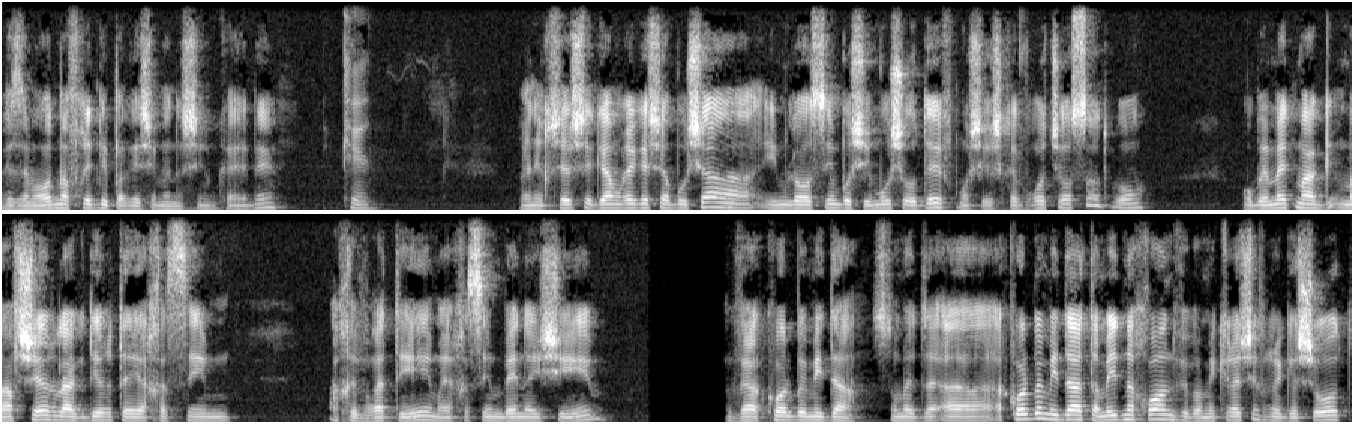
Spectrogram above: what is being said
וזה מאוד מפחיד להיפגש עם אנשים כאלה. כן. ואני חושב שגם רגש הבושה, אם לא עושים בו שימוש עודף, כמו שיש חברות שעושות בו, הוא באמת מאפשר להגדיר את היחסים החברתיים, היחסים בין האישיים, והכל במידה. זאת אומרת, הכל במידה תמיד נכון, ובמקרה של רגשות,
